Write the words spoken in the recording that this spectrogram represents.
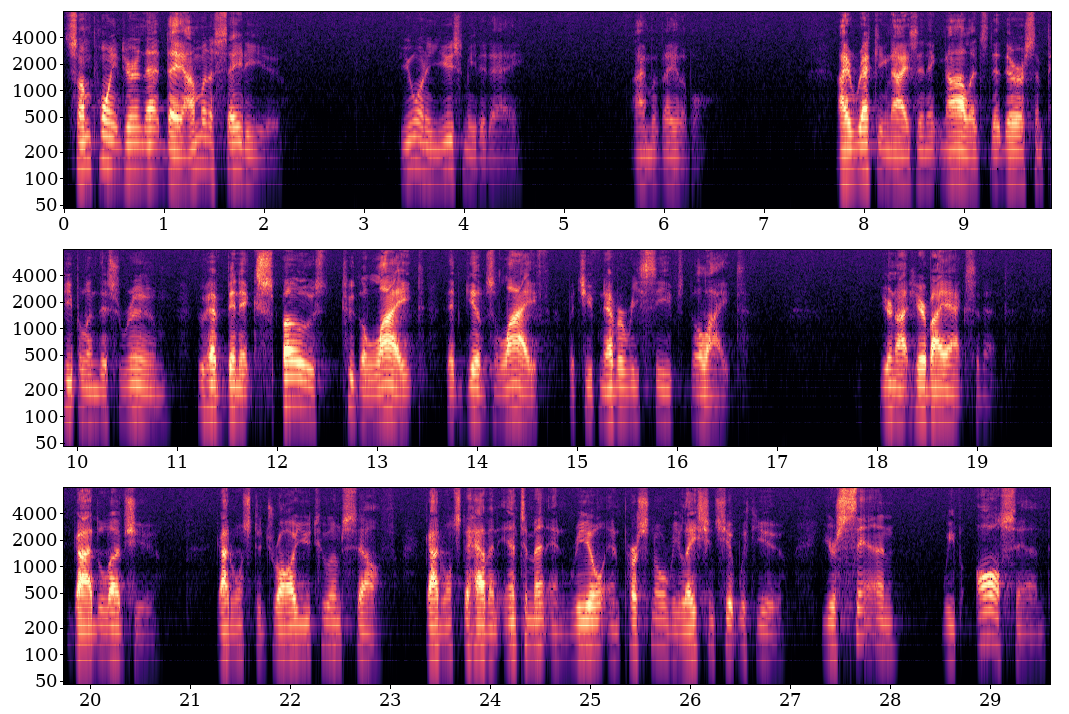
some point during that day, I'm going to say to you, if you want to use me today, I'm available. I recognize and acknowledge that there are some people in this room who have been exposed to the light that gives life, but you've never received the light. You're not here by accident. God loves you. God wants to draw you to himself. God wants to have an intimate and real and personal relationship with you. Your sin, we've all sinned,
